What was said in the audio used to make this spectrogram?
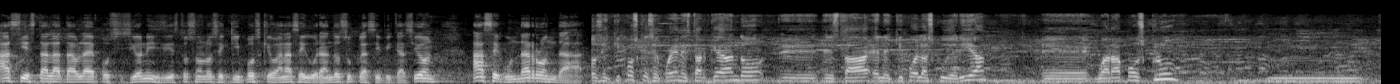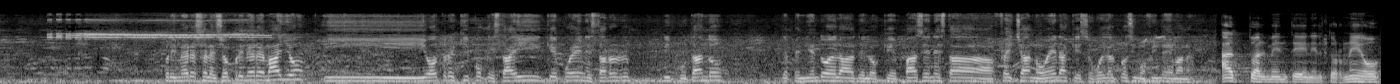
Así está la tabla de posiciones y estos son los equipos que van asegurando su clasificación a segunda ronda. Los equipos que se pueden estar quedando eh, está el equipo de la escudería, eh, Guarapos Club, mmm, primera selección primero de mayo y otro equipo que está ahí que pueden estar disputando dependiendo de, lo que pase en esta fecha novena que se juega el próximo fin de semana. Actualmente en el torneo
